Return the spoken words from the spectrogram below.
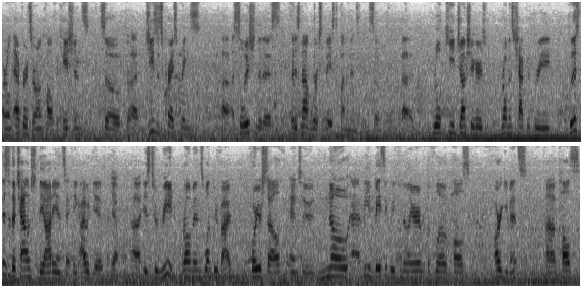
our own efforts, our own qualifications. So uh, Jesus Christ brings uh, a solution to this that is not works based fundamentally. So, uh, real key juncture here is Romans chapter three. So this this is the challenge to the audience. I think I would give Yeah. uh, is to read Romans 1 through 5 for yourself and to know, uh, be basically familiar with the flow of Paul's arguments. Uh, Paul's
